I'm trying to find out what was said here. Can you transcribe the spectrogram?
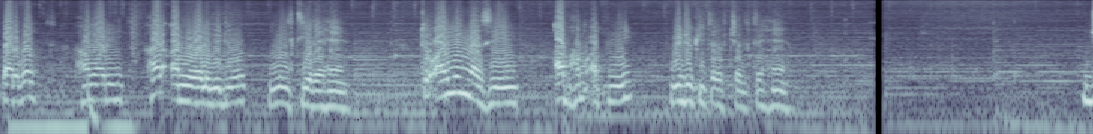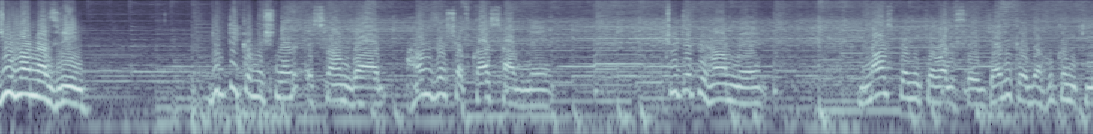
پر وقت ہماری ہر آنے والی ویڈیو ملتی رہیں تو آئیے ناظرین، اب ہم اپنی ویڈیو کی طرف چلتے ہیں۔ جی ہاں ناظرین، ڈپٹی کمشنر اسلام آباد حمزہ شفقات صاحب نے ٹویٹر پیغام میں ماسک پہننے کے حوالے سے جاری کردہ حکم کی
